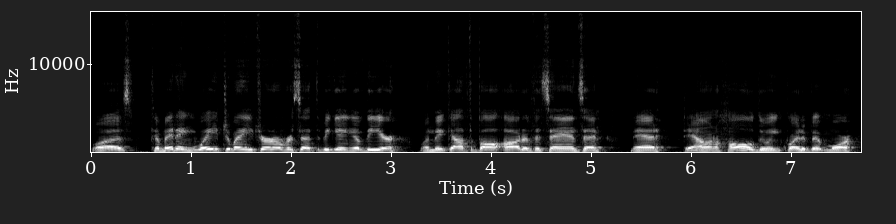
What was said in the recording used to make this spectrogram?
was committing way too many turnovers at the beginning of the year when they got the ball out of his hands and they had Dallin Hall doing quite a bit more.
